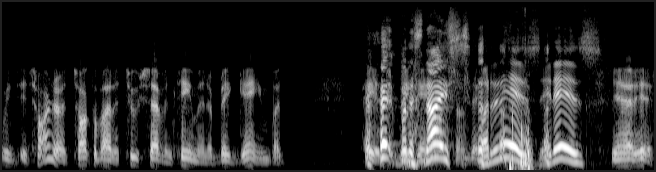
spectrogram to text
It's hard to talk about a two-seven team in a big game, but hey, it's a But big it's game nice. But it is. It is. yeah, it is.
